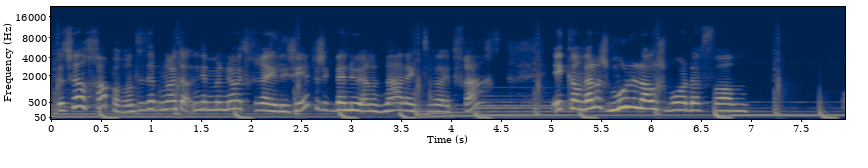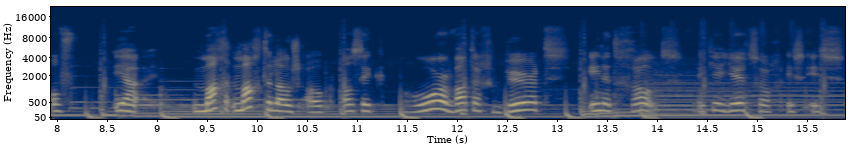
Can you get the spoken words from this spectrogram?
Dat is wel grappig, want dat heb ik nooit, me nooit gerealiseerd. Dus ik ben nu aan het nadenken terwijl je het vraagt. Ik kan wel eens moedeloos worden van, of ja, macht, machteloos ook, als ik hoor wat er gebeurt in het groot. Weet je, jeugdzorg is, is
